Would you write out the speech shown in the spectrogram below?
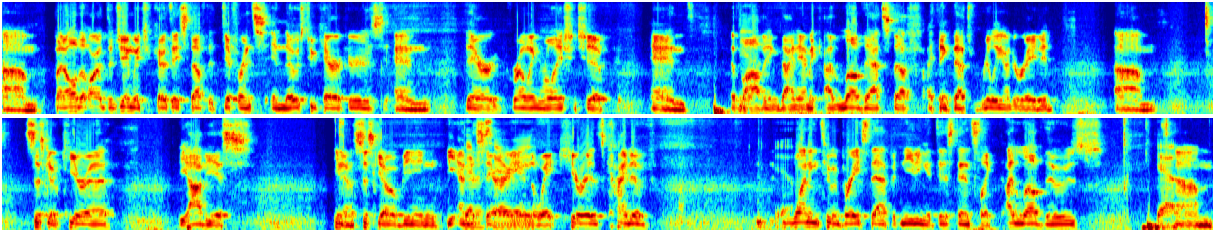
Um, but all the art, the Janeway Chakotay stuff, the difference in those two characters and their growing relationship and evolving dynamic, I love that stuff. I think that's really underrated. Um, Sisko Kira, the obvious, you know, Sisko being the emissary, emissary. and the way Kira's kind of Yeah. wanting to embrace that but needing a distance. Like I love those. Yeah. Um,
